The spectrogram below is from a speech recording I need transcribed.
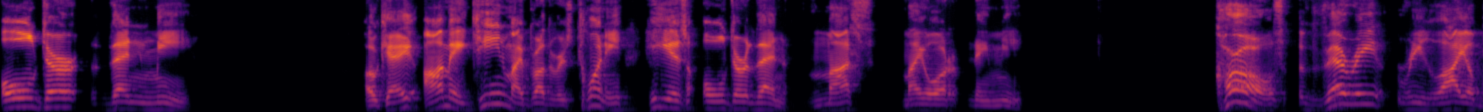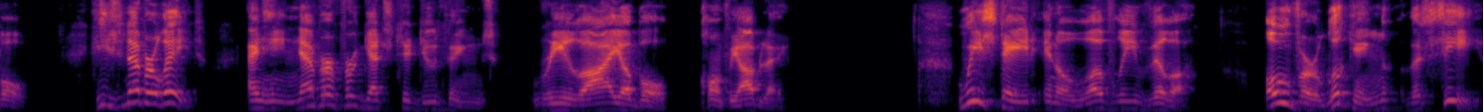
older than me. Okay, I'm 18, my brother is 20. He is older than, más mayor de mí. Carl's very reliable. He's never late and he never forgets to do things. Reliable, confiable. We stayed in a lovely villa overlooking the sea.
